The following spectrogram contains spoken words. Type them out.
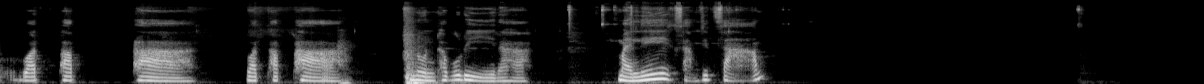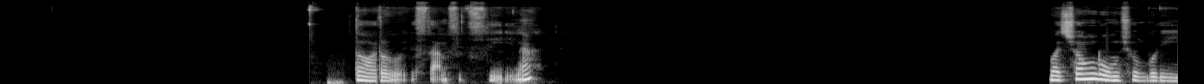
ถวัดพับพาวัดพับพานนทบุรีนะคะ หมายเลขสามสิบสาม ต่อเลยสามสิบสี่นะวัดช่องลมชลบุรี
